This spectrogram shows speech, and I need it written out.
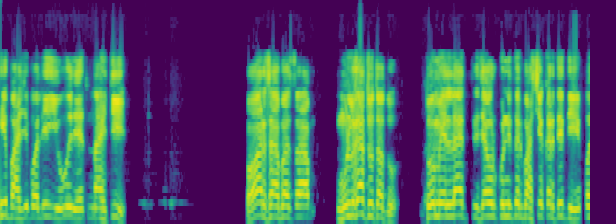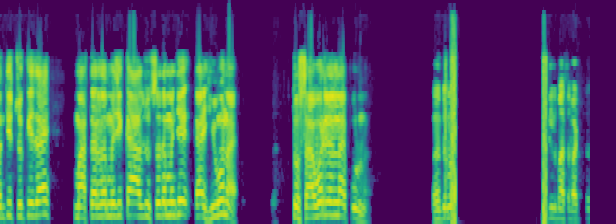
ही भाजपवाली येऊ देत नाही ती. पवार साहेबाचा मुलगाच होता तो. तो मेलला त्याच्यावर कोणीतरी भाष्य करते ती. पण ती चुकीच आहे. म्हातारला म्हणजे काय अजून सुद्धा म्हणजे काय हिवू नाही. तो सावरलेला नाही पूर्ण. असं वाटतं?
